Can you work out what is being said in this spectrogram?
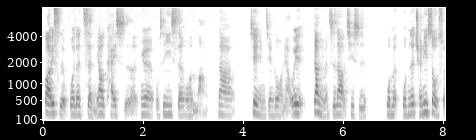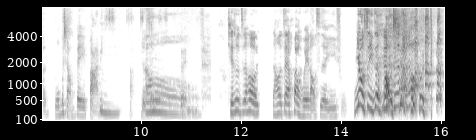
不好意思，我的诊要开始了，因为我是医生，我很忙。那谢谢你们今天跟我聊，我也让你们知道，其实。我们我们的权利受损，我不想被霸凌，好就走了。对，结束之后，然后再换回老师的衣服，又是一阵爆笑。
